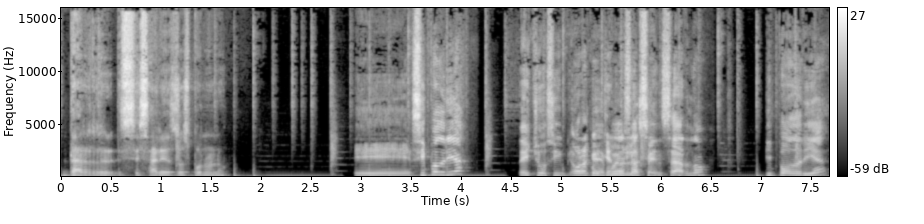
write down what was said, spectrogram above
dar cesáreas dos por uno? Eh, sí podría. De hecho, sí, ahora que me puedes no pensarlo, sí podría.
